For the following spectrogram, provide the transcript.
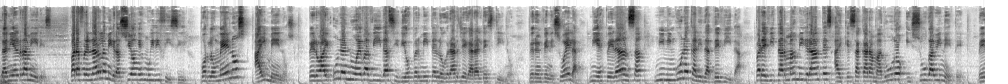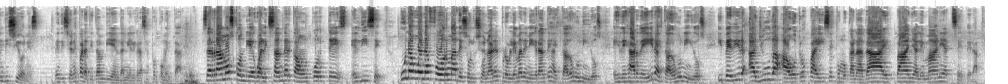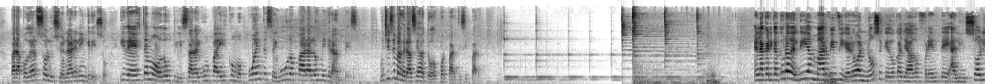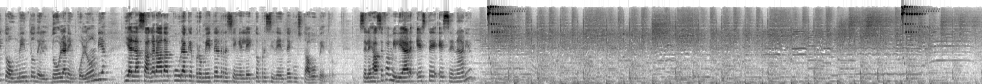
Daniel Ramírez, para frenar la migración es muy difícil, por lo menos hay menos, pero hay una nueva vida si Dios permite lograr llegar al destino. Pero en Venezuela, ni esperanza ni ninguna calidad de vida. Para evitar más migrantes hay que sacar a Maduro y su gabinete. Bendiciones. Bendiciones para ti también, Daniel. Gracias por comentar. Cerramos con Diego Alexander Caón Cortés. Él dice, una buena forma de solucionar el problema de migrantes a Estados Unidos es dejar de ir a Estados Unidos y pedir ayuda a otros países como Canadá, España, Alemania, etcétera para poder solucionar el ingreso y de este modo utilizar algún país como puente seguro para los migrantes. Muchísimas gracias a todos por participar. En la caricatura del día, Marvin Figueroa no se quedó callado frente al insólito aumento del dólar en Colombia y a la sagrada cura que promete el recién electo presidente Gustavo Petro. ¿Se les hace familiar este escenario?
